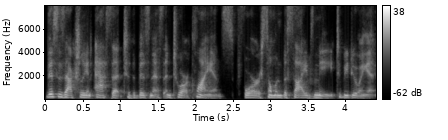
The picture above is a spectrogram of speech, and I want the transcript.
this is actually an asset to the business and to our clients for someone besides mm-hmm. me to be doing it.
